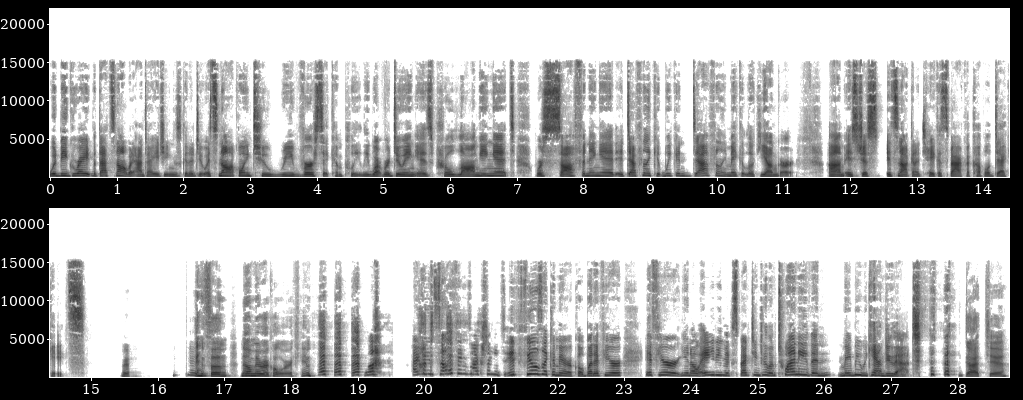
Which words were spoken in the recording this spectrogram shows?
would be great, but that's not what anti-aging is going to do. It's not going to reverse it completely. What we're doing is prolonging it. We're softening it. It definitely can, we can definitely make it look younger. Um, it's just, it's not going to take us back a couple of decades. Right. Okay, so no miracle working. Well, I mean, some things actually, it's, it feels like a miracle, but if you're, if you're, you know, 80 expecting to look 20, then maybe we can't do that. gotcha.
